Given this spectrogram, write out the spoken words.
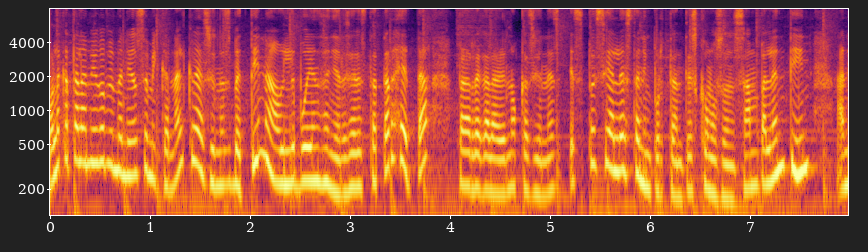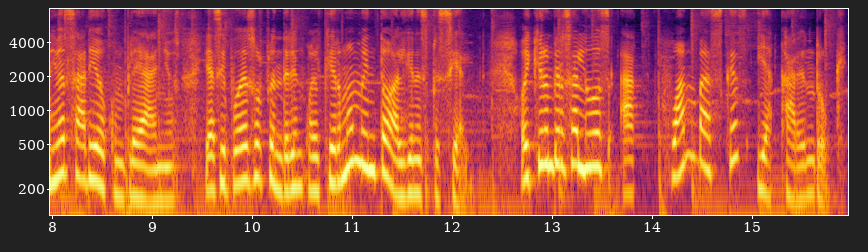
Hola, ¿qué tal amigos? Bienvenidos a mi canal Creaciones Betina. Hoy les voy a enseñar a hacer esta tarjeta para regalar en ocasiones especiales tan importantes como son San Valentín, aniversario o cumpleaños. Y así puede sorprender en cualquier momento a alguien especial. Hoy quiero enviar saludos a Juan Vázquez y a Karen Roque.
